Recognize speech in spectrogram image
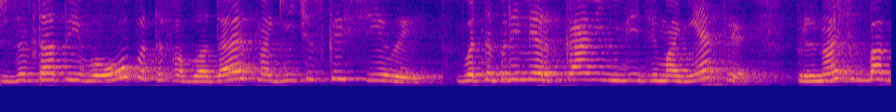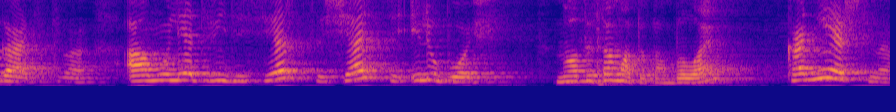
Результаты его опытов обладают магической силой. Вот, например, камень в виде монеты приносит богатство, а амулет в виде сердца – счастье и любовь. Ну, а ты сама-то там была? Конечно.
